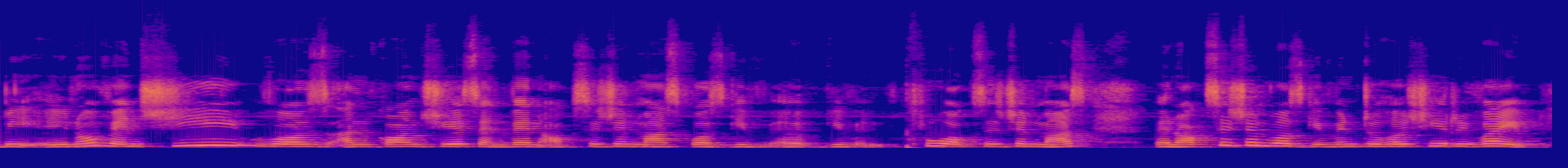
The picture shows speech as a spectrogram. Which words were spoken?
you know when she was unconscious and when oxygen mask was give, uh, given through oxygen mask when oxygen was given to her she revived.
